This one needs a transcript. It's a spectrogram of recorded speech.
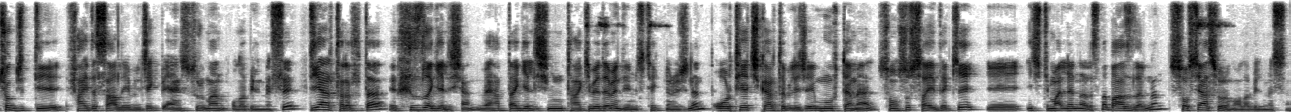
çok ciddi fayda sağlayabilecek bir enstrüman olabilmesi. Diğer tarafı da e, hızla gelişen ve hatta gelişimini takip edemediğimiz teknolojinin ortaya çıkartabileceği muhtemel sonsuz sayıdaki e, ihtimallerin arasında bazılarının sosyal sorun olabilmesi.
